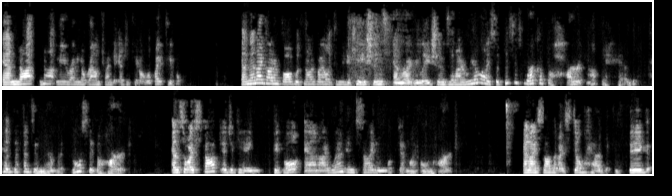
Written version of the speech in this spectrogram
and not not me running around trying to educate all the white people. And then I got involved with nonviolent communications and right relations, and I realized that this is work of the heart, not the head. Head, the head's in there, but mostly the heart. And so I stopped educating people and I went inside and looked at my own heart. And I saw that I still had big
